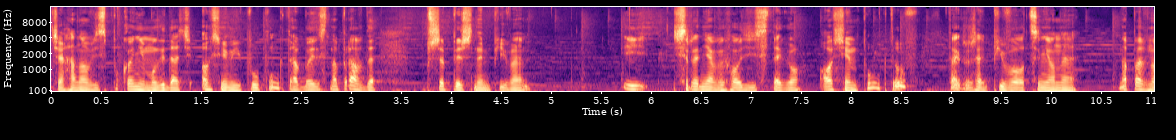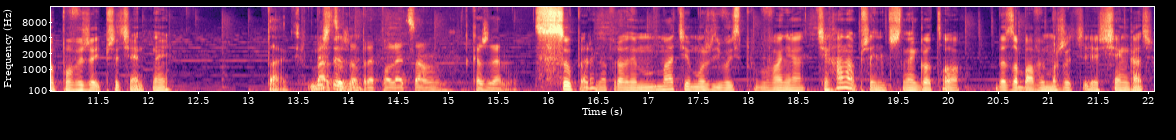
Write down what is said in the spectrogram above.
Ciechanowi spokojnie mógł dać 8,5 punkta, bo jest naprawdę przepysznym piwem. I średnia wychodzi z tego 8 punktów. Także piwo ocenione na pewno powyżej przeciętnej. Tak, Myślę, bardzo że- dobre, polecam każdemu. Super, naprawdę macie możliwość spróbowania ciechana pszenicznego, to bez obawy możecie sięgać.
